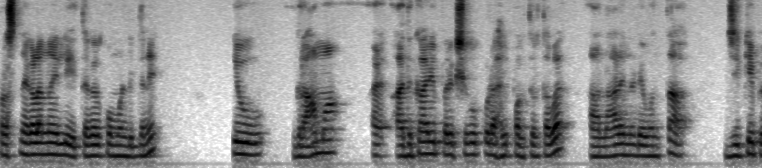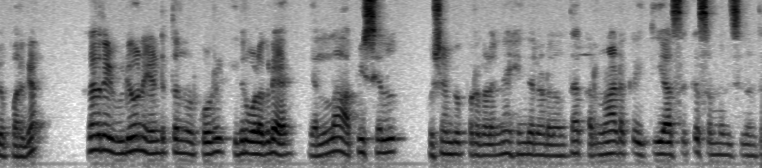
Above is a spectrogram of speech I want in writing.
ಪ್ರಶ್ನೆಗಳನ್ನು ಇಲ್ಲಿ ತೆಗೆದುಕೊಂಡ್ಬಂದಿದ್ದೀನಿ. ಇವು ಗ್ರಾಮ ಅಧಿಕಾರಿ ಪರೀಕ್ಷೆಗೂ ಕೂಡ ಹೆಲ್ಪ್ ಆಗ್ತಿರ್ತವೆ ನಾಳೆ ನಡೆಯುವಂಥ ಜಿ ಕೆ ಪೇಪರ್ಗೆ ಹಾಗಾದರೆ ವಿಡಿಯೋನ ಎಂಡ್ ತನಕ ನೋಡ್ಕೊಡ್ರಿ ಇದ್ರ ಒಳಗಡೆ ಎಲ್ಲ ಅಫಿಷಿಯಲ್ ಕ್ವಶನ್ ಪೇಪರ್ಗಳನ್ನೇ ಹಿಂದೆ ನಡೆದಂಥ ಕರ್ನಾಟಕ ಇತಿಹಾಸಕ್ಕೆ ಸಂಬಂಧಿಸಿದಂಥ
